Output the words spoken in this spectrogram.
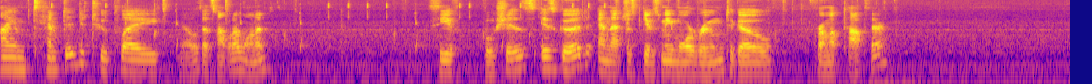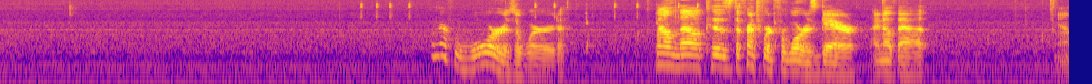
I am tempted to play... No, that's not what I wanted. See if bushes is good, and that just gives me more room to go from up top there. I wonder if war is a word. Well, no, because the French word for war is guerre. I know that. Yeah.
